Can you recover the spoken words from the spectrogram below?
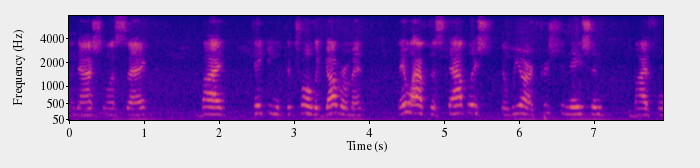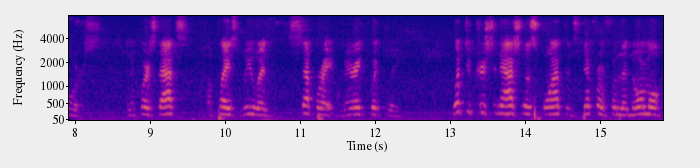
the nationalists say, by taking control of the government, they will have to establish that we are a Christian nation by force. And of course, that's a place we would separate very quickly. What do Christian nationalists want that's different from the normal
